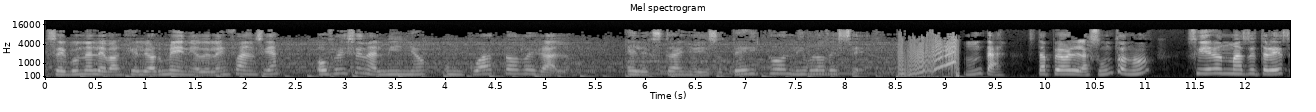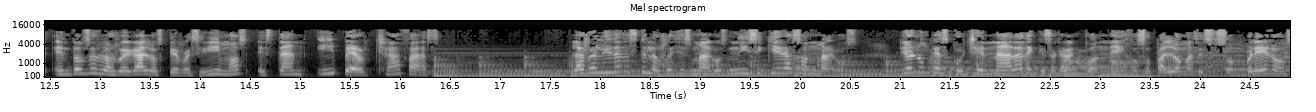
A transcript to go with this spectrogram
según el Evangelio armenio de la infancia, ofrecen al niño un cuarto regalo, el extraño y esotérico libro de sed. Mta, está peor el asunto, ¿no? Si eran más de tres, entonces los regalos que recibimos están hiper chafas. La realidad es que los Reyes Magos ni siquiera son magos. Yo nunca escuché nada de que sacaran conejos o palomas de sus sombreros.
